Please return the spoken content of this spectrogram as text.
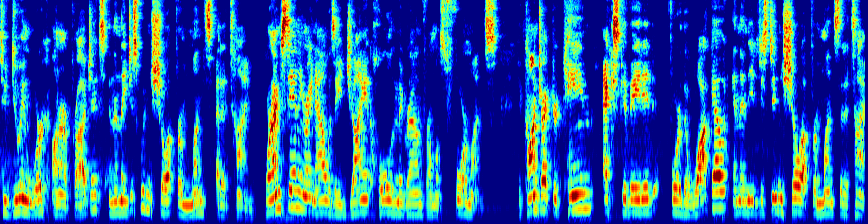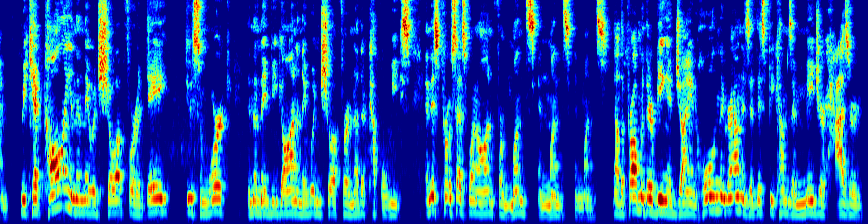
to doing work on our projects and then they just wouldn't show up for months at a time. Where I'm standing right now was a giant hole in the ground for almost four months. The contractor came, excavated for the walkout, and then they just didn't show up for months at a time. We kept calling and then they would show up for a day, do some work, and then they'd be gone and they wouldn't show up for another couple weeks. And this process went on for months and months and months. Now, the problem with there being a giant hole in the ground is that this becomes a major hazard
